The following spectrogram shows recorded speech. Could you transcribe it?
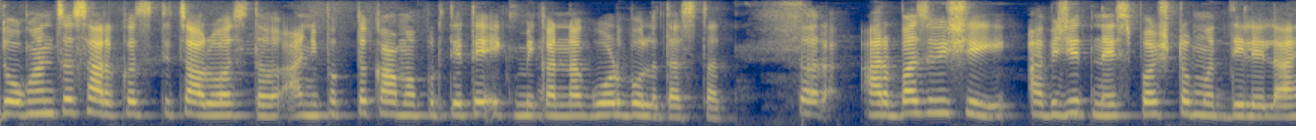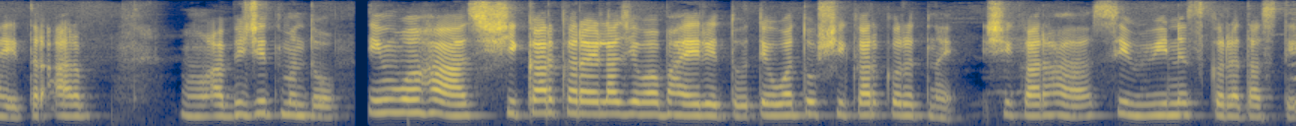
दोघांचं सारखंच ते चालू असतं आणि फक्त कामापुरते ते एकमेकांना गोड बोलत असतात. तर अरबाजविषयी अभिजितने स्पष्ट मत दिलेलं आहे. तर आर अभिजित म्हणतो सिंह हा शिकार करायला जेव्हा बाहेर येतो तेव्हा तो शिकार करत नाही. शिकार हा सिंवीनच करत असते.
